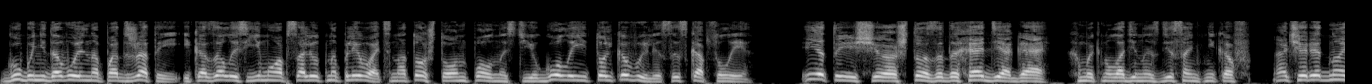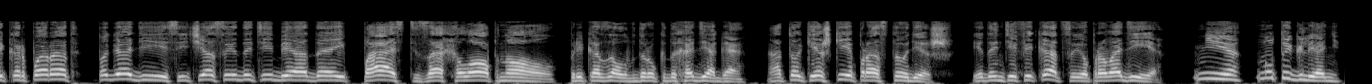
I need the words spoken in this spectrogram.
губы недовольно поджатые и казалось ему абсолютно плевать на то, что он полностью голый и только вылез из капсулы. «Это еще что за доходяга?» — хмыкнул один из десантников. Очередной корпорат? Погоди, сейчас и до тебя дай. Пасть захлопнул, приказал вдруг доходяга. А то кишки простудишь. Идентификацию проводи. Не, ну ты глянь,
